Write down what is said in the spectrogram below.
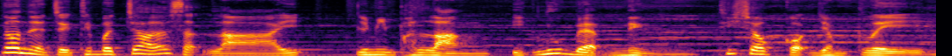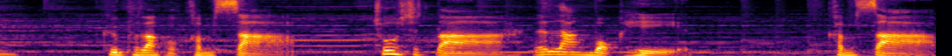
นอกเหนือจากเทพเจ้าและสัตว์ร้ายยังมีพลังอีกรูปแบบหนึ่งที่ชาวเกาะยำเกรงคือพลังของคำสาปโชคชะตา และลางบอกเหตุคำสาป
